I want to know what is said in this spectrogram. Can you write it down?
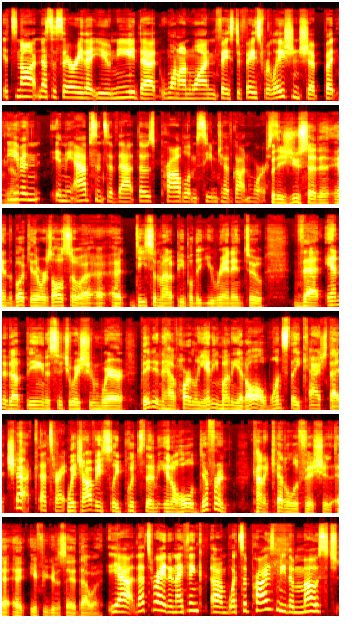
it's not necessary that you need that one on one, face to face relationship, but yeah. even in the absence of that, those problems seem to have gotten worse. But as you said in, in the book, there was also a, a, decent amount of people that you ran into that ended up being in a situation where they didn't have hardly any money at all once they cashed that check. That's right. Which obviously puts them in a whole different kind of kettle of fish, uh, uh, if you're going to say it that way. Yeah, that's right. And I think um, what surprised me the most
